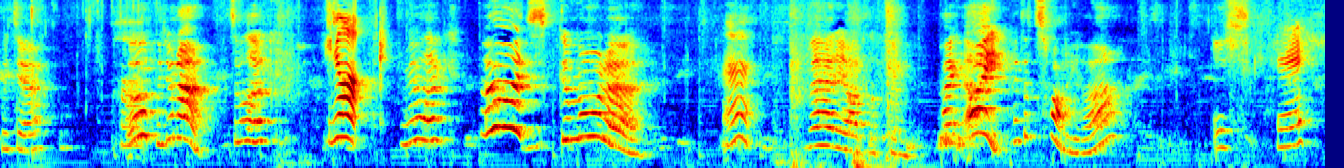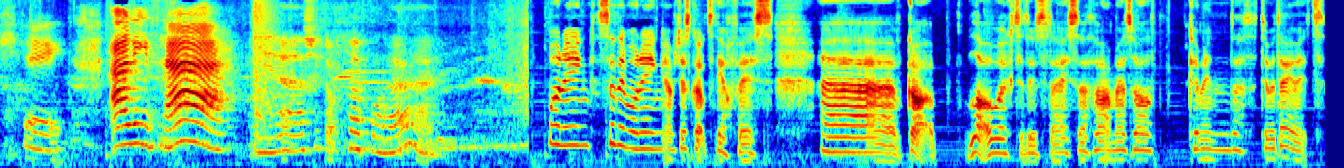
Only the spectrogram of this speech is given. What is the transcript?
Peter. Oh, Petunia, let's have a look. Look. Yeah, look. Oh, it's Gamora. Very odd looking. Like, oi, look at torri fo. It's pretty. And his hair. Yeah, she's got purple hair. Morning, Sunday morning. I've just got to the office. Uh, I've got lot of work to do today, so I thought I might as well come in and uh, do a day of it.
